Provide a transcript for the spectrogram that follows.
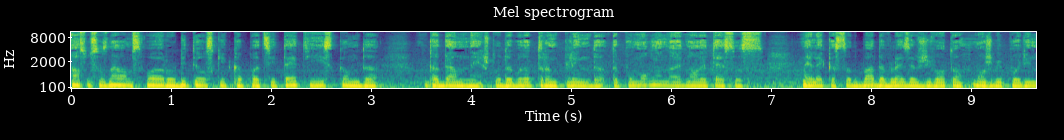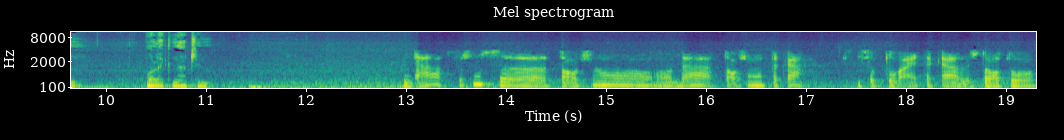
аз осъзнавам своя родителски капацитет и искам да, да дам нещо, да бъда трамплин, да, да помогна на едно дете с нелека съдба да влезе в живота, може би по един по-лек начин. Да, всъщност точно, да, точно така. Това е така, защото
